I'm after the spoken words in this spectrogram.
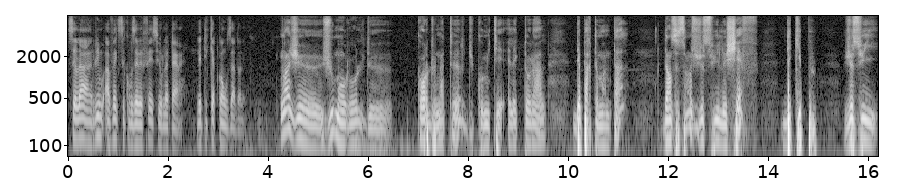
cela rime avec ce que vous avez fait sur le terrain, l'étiquette qu'on vous a donnée? Moi, je joue mon rôle de coordonnateur du comité électoral départemental. Dans ce sens, je suis le chef d'équipe, je suis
